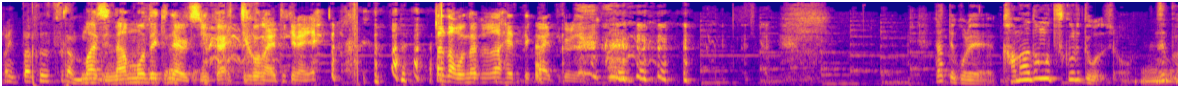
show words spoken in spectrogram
これ一泊二日マジ何もできないうちに帰ってこないといけないね。ただお腹が減って帰ってくるだけ。だってこれ、かまども作るってことでしょ、うん全部、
